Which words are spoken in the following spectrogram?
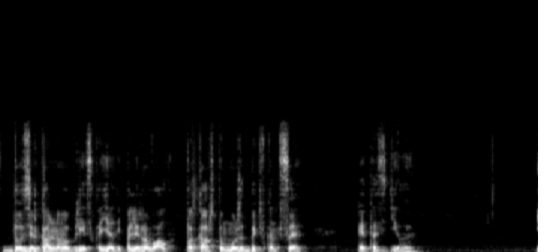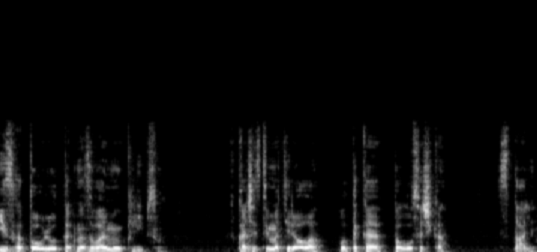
До зеркального блеска я не полировал, пока что может быть в конце это сделаю. Изготовлю так называемую клипсу. В качестве материала вот такая полосочка стали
